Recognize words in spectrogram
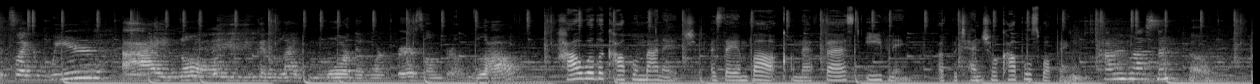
It's like weird. I know you can like more than one person, but love. How will the couple manage as they embark on their first evening of potential couple swapping? How did last night go?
